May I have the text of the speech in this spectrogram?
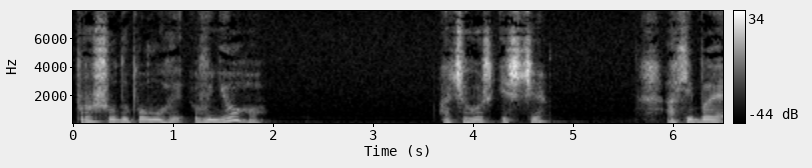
прошу допомоги в нього, А чого ж іще? А хіба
